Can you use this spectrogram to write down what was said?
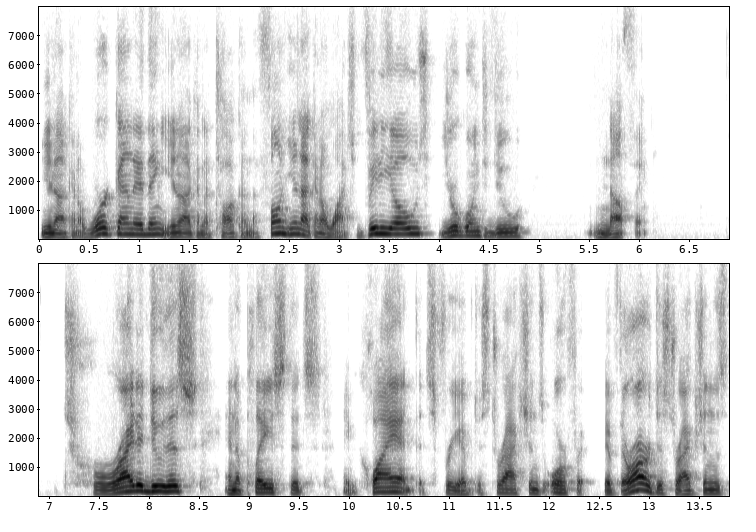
You're not going to work on anything. You're not going to talk on the phone. You're not going to watch videos. You're going to do nothing. Try to do this in a place that's maybe quiet, that's free of distractions, or if, if there are distractions,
